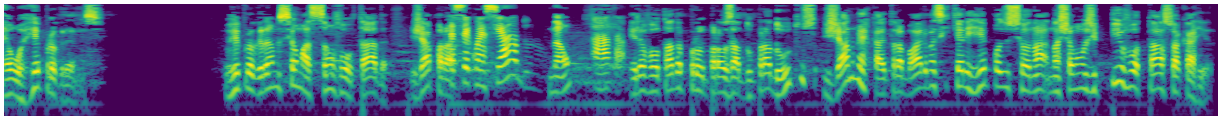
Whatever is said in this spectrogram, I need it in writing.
É o reprograme-se. O reprograme-se é uma ação voltada já para... É sequenciado? Não, Ah, tá. ele é voltado para os para adultos, já no mercado de trabalho, mas que querem reposicionar, nós chamamos de pivotar a sua carreira.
